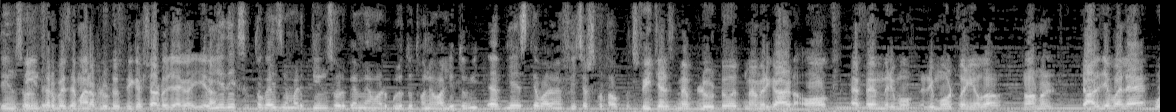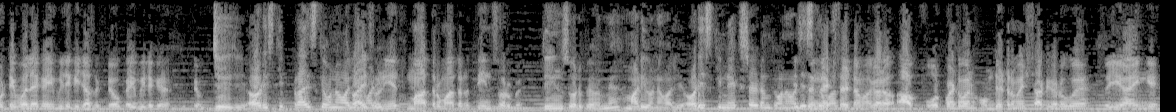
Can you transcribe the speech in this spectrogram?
तीन सौ तीन सौ रुपए। से हमारा ब्लूटूथ स्पीकर स्टार्ट हो जाएगा ये तो ये देख सकते हो गाइस हमारे तीन सौ रुपए में हमारे ब्लूटूथ होने वाली। तो ये इसके बारे में फीचर्स बताओ कुछ। फीचर्स में Bluetooth memory card aux F M remote नहीं होगा। नॉर्मल चार्जेबल है पोर्टेबल है कहीं भी लेके जा सकते हो कहीं भी लेके रख सकते हो। जी जी। और इसकी प्राइस क्या होने वाली है प्राइस होनी है मात्र मात्र तीन सौ रुपए। तीन सौ रुपए में हमारी होने वाली है। और इसकी नेक्स्ट आइटम क्या होने वाली है नेक्स्ट आइटम अगर आप 4.1 होम थिएटर में स्टार्ट करोगे तो ये आएँगे।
